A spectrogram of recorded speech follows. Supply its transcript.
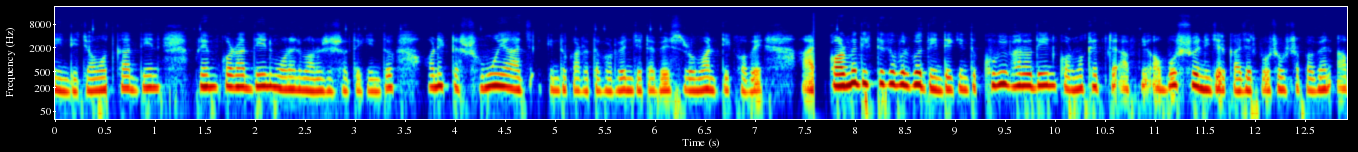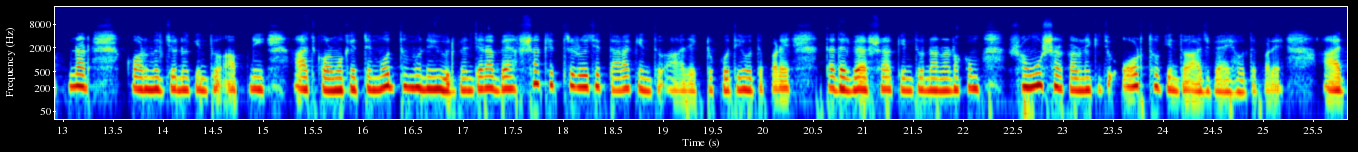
দিনটি চমৎকার দিন। প্রেম করার দিন মনের মানুষের সাথে কিন্তু অনেকটা সময় আজ কিন্তু কাটাতে পারবেন, যেটা বেশ রোমান্টিক হবে। আর কর্মের দিক থেকে বলব, দিনটি কিন্তু খুবই ভালো দিন। কর্মক্ষেত্রে আপনি অবশ্যই নিজের কাজের প্রশংসা পাবেন। আপনার কর্মের জন্য কিন্তু আপনি আজ কর্মক্ষেত্রে মধ্যমনে উঠবেন। যারা ব্যবসা ক্ষেত্রে রয়েছে, তারা কিন্তু আজ একটু ক্ষতি হতে পারে। তাদের ব্যবসা কিন্তু নানা রকম সমস্যার কারণে কিছু অর্থ কিন্তু আজ ব্যয় হতে পারে। আজ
